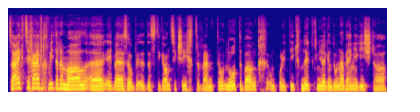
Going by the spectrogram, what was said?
Zeigt sich einfach wieder einmal, äh, eben so, dass die ganze Geschichte, wenn die Notenbank und Politik nicht genügend unabhängig ist, da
